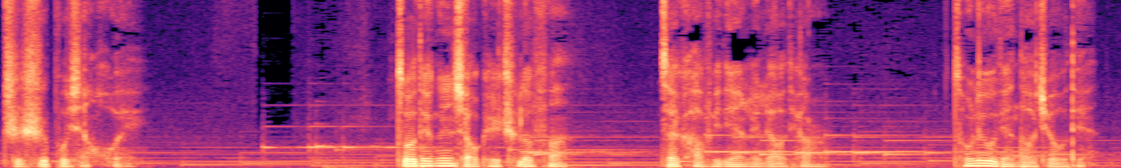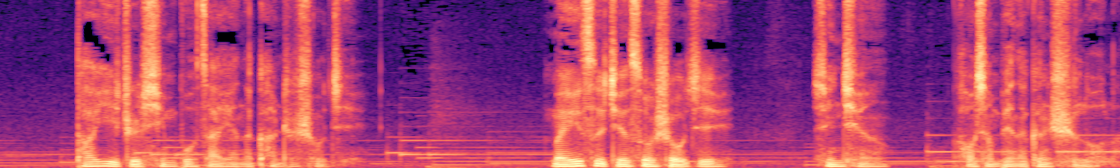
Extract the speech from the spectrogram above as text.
只是不想回。昨天跟小 K 吃了饭，在咖啡店里聊天从六点到九点，他一直心不在焉的看着手机。每一次解锁手机，心情好像变得更失落了。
